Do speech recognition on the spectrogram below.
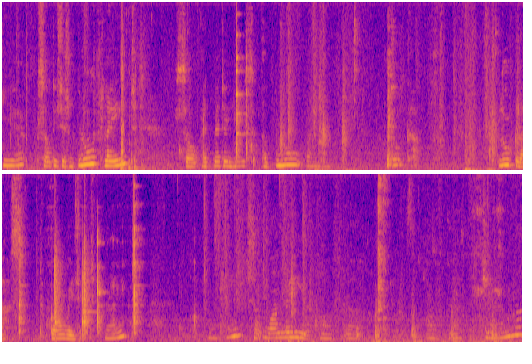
Here. So this is blue plate. So I'd better use a blue um, blue cup blue glass to go with it right? Okay so one layer of, uh, of the jam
